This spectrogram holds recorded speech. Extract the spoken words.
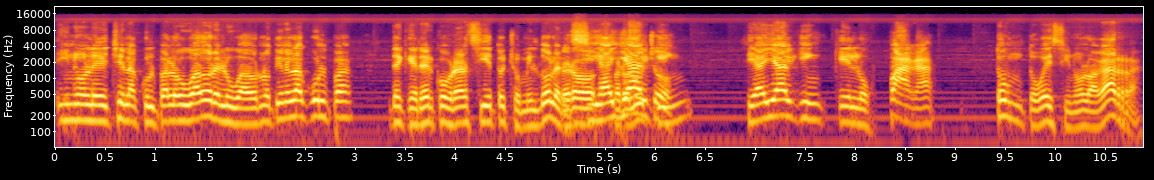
y no le echen la culpa a los jugadores. El jugador no tiene la culpa de querer cobrar 7, 8 mil dólares. si hay alguien, si hay alguien que los paga, tonto es si no lo agarra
